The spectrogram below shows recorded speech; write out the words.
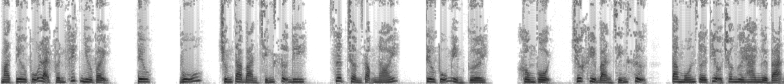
mà Tiêu Vũ lại phấn khích như vậy. Tiêu, Vũ, chúng ta bàn chính sự đi. Sức trầm giọng nói. Tiêu Vũ mỉm cười. Không vội, trước khi bàn chính sự, ta muốn giới thiệu cho ngươi hai người bạn,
